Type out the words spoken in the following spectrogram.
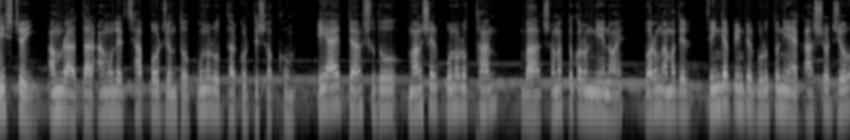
নিশ্চয়ই আমরা তার আঙুলের ছাপ পর্যন্ত পুনরুদ্ধার করতে সক্ষম। এই আয়াতটা শুধু মানুষের পুনরুত্থান বা শনাক্তকরণ নিয়ে নয়, বরং আমাদের ফিঙ্গারপ্রিন্টের গুরুত্ব নিয়ে এক আশ্চর্য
